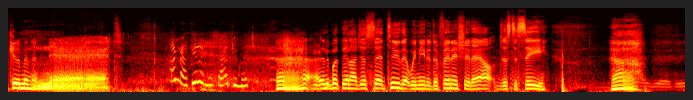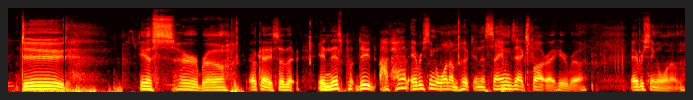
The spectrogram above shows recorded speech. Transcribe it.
Get him in the net. Not feeling this out too much. But then I just said too that we needed to finish it out just to see. Ah, dude. Yes, sir, bro. Okay, so that in this, dude, I've had every single one of them hooked in the same exact spot right here, bro. Every single one of them.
